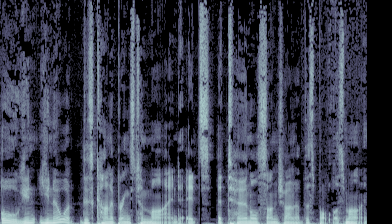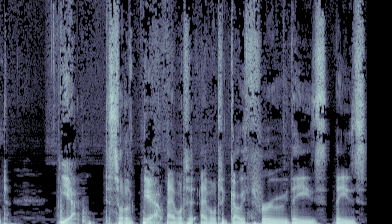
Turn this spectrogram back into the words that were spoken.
oh, you you know what this kind of brings to mind? It's eternal sunshine of the spotless mind. Yeah. Sort of Yeah. able to able to go through these these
